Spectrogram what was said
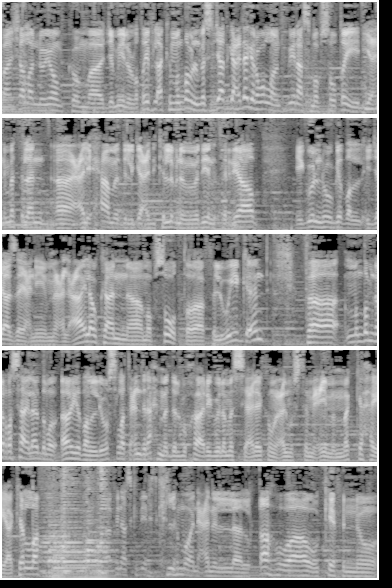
فإن شاء الله إنه يومكم آه، جميل ولطيف. لكن من ضمن المسجات قاعد أقرأ والله انه في ناس مبسوطين. يعني مثلا آه، علي حامد اللي قاعد يكلمنا من مدينة الرياض يقول إنه قضى الإجازة يعني مع العائلة وكان مبسوط في ال weekend فمن ضمن الرسائل أيضا اللي وصلت عندنا أحمد البخاري يقول أمسي عليكم وعلى المستمعين من مكة. حياك الله. في ناس كثير يتكلمون عن ال- القهوة وكيف إنه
